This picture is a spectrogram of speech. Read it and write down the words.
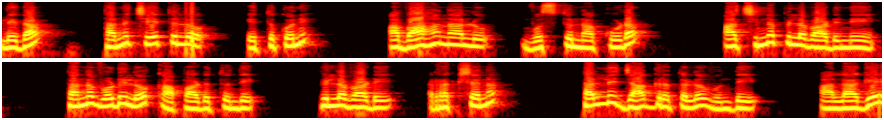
లేదా తన చేతిలో ఎత్తుకొని ఆ వాహనాలు వస్తున్నా కూడా ఆ చిన్న పిల్లవాడిని తన ఒడిలో కాపాడుతుంది. పిల్లవాడి రక్షణ తల్లి జాగ్రత్తలో ఉంది. అలాగే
